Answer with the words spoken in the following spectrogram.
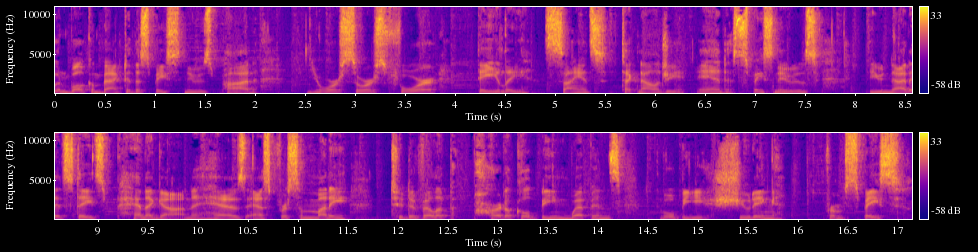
and welcome back to the Space News Pod, your source for daily science, technology, and space news. The United States Pentagon has asked for some money to develop particle beam weapons that will be shooting from space,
